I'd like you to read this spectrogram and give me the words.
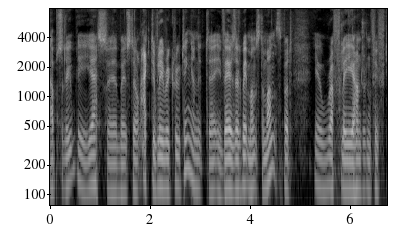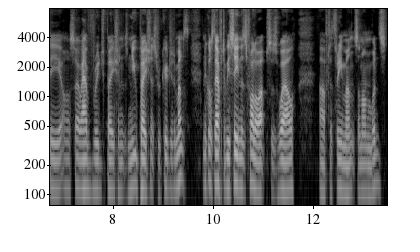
Absolutely, yes. Uh, we're still actively recruiting, and it, uh, it varies a little bit month to month, but you know, roughly 150 or so average patients, new patients recruited a month. And of course, they have to be seen as follow ups as well after three months and onwards.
